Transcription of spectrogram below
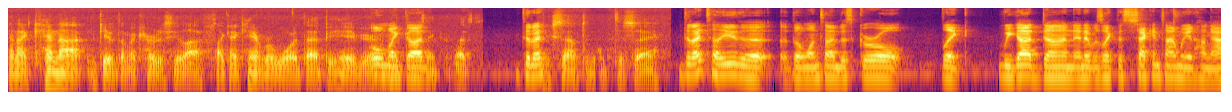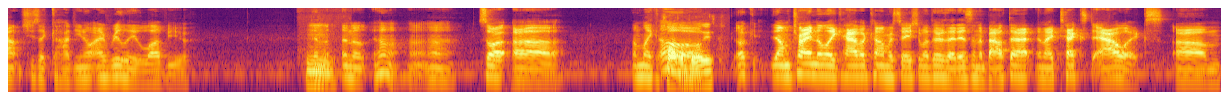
and I cannot give them a courtesy laugh. Like I can't reward that behavior. Oh my God. that's Did I acceptable to say. did I tell you the the one time this girl like we got done and it was like the second time we had hung out. She's like, "God, you know, I really love you." Hmm. And, and uh, uh, uh. so uh, I'm like, "Oh, okay." I'm trying to like have a conversation with her that isn't about that, and I text Alex, um,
